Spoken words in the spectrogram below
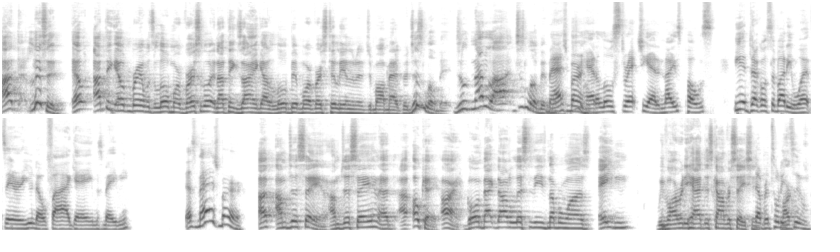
I listen. El, I think Elton Brand was a little more versatile, and I think Zion got a little bit more versatility in him than Jamal Mashburn. Just a little bit. Just not a lot. Just a little bit. Mashburn had a little stretch. He had a nice post. He had dunk on somebody once every, you know, five games maybe. That's Mashburn. I, I'm just saying. I'm just saying. I, I, okay. All right. Going back down the list of these number ones. Ayton. We've already had this conversation. Number twenty-two. Mark,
